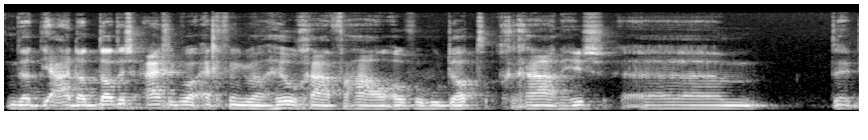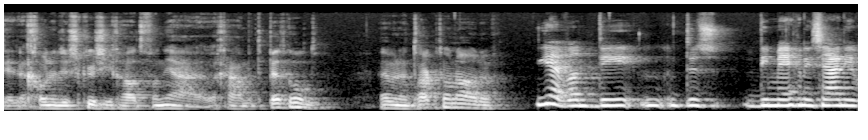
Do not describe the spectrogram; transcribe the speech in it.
Dat, ja, dat, dat is eigenlijk wel echt, vind ik wel een heel gaaf verhaal over hoe dat gegaan is. Ehm gewoon een discussie gehad van, ja, we gaan met de pet rond. We hebben een tractor nodig. Ja, want die, dus die mechanisatie,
